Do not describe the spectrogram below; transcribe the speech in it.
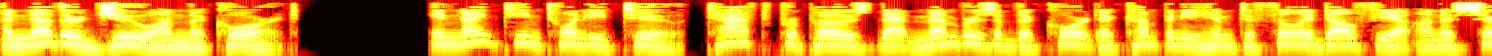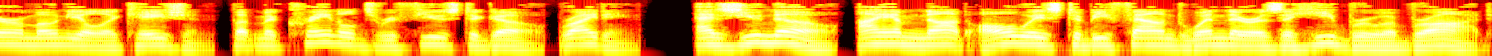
another Jew on the court! In 1922, Taft proposed that members of the court accompany him to Philadelphia on a ceremonial occasion, but McReynolds refused to go, writing, "'As you know, I am not always to be found when there is a Hebrew abroad.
